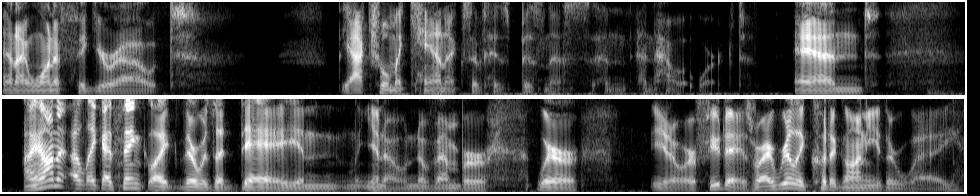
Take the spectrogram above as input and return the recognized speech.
And I want to figure out the actual mechanics of his business and, and how it worked. And I on like I think like there was a day in you know November where you know or a few days where I really could have gone either way.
